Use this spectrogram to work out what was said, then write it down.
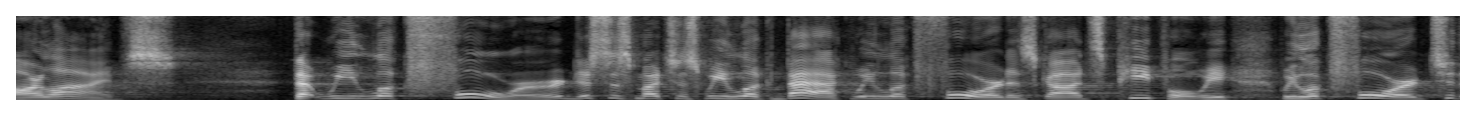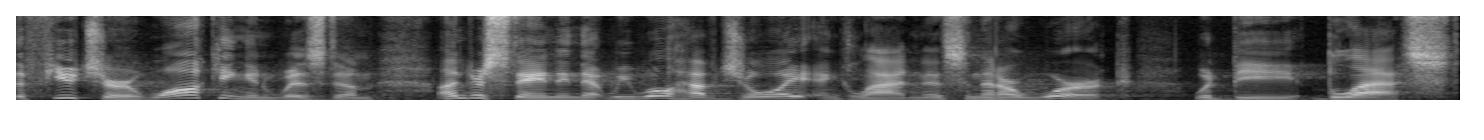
our lives. That we look forward, just as much as we look back, we look forward as God's people. We, we look forward to the future, walking in wisdom, understanding that we will have joy and gladness and that our work would be blessed.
